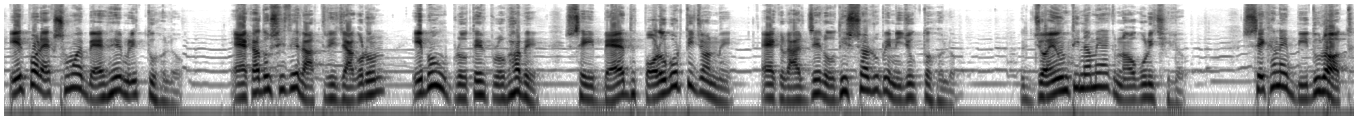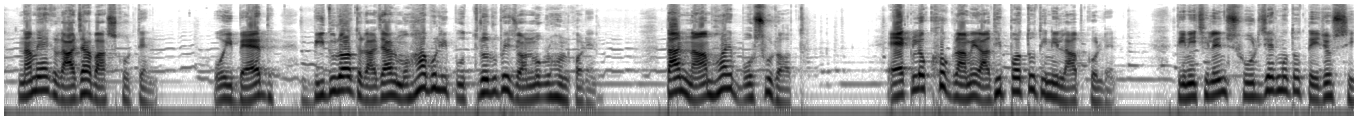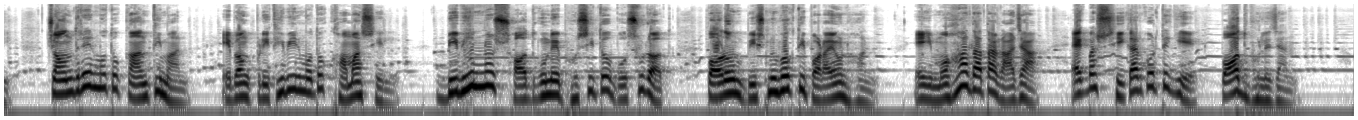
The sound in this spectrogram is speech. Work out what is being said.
এরপর একসময় ব্যাধের মৃত্যু হল। একাদশীতে রাত্রি জাগরণ এবং ব্রতের প্রভাবে সেই ব্যাধ পরবর্তী জন্মে এক রাজ্যের অধীশ্বর রূপে নিযুক্ত হল। জয়ন্তী নামে এক নগরী ছিল। সেখানে বিদুরথ নামে এক রাজা বাস করতেন। ওই ব্যাধ বিদুরথ রাজার মহাবলী পুত্ররূপে জন্মগ্রহণ করেন। তার নাম হয় বসুরথ। এক লক্ষ গ্রামের আধিপত্য তিনি লাভ করলেন। তিনি ছিলেন সূর্যের মতো তেজস্বী, চন্দ্রের মতো কান্তিমান এবং পৃথিবীর মতো ক্ষমাশীল। বিভিন্ন সদ্গুণে ভূষিত বসুরথ পরম বিষ্ণুভক্তি পরায়ণ হন। এই মহাদাতা রাজা একবার শিকার করতে গিয়ে পথ ভুলে যান।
